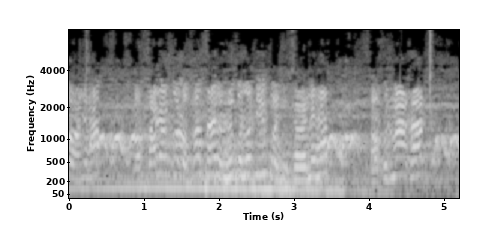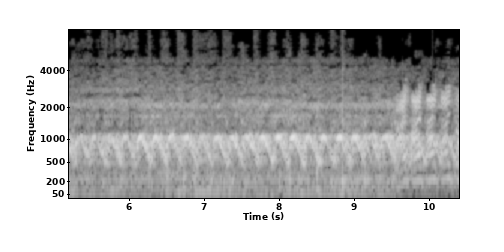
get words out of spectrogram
ก่อนนะครับหลบซ้ายได้ก็หลบเข้าซ้ายก่อนนะครับบนรถนี้ป่วยฉุกเฉินนะครับขอบคุณมากครับไปไปไปไปไป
